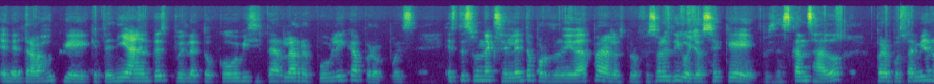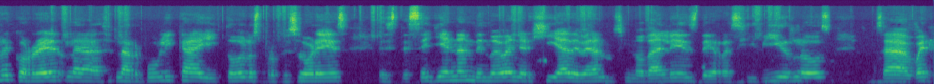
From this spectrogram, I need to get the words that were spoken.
el trabajo que, que, tenía antes, pues le tocó visitar la República, pero pues esta es una excelente oportunidad para los profesores. Digo, yo sé que pues es cansado, pero pues también recorrer la, la República y todos los profesores este, se llenan de nueva energía de ver a los sinodales, de recibirlos. O sea, bueno,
